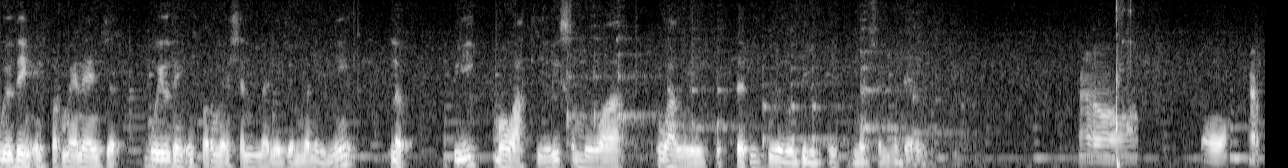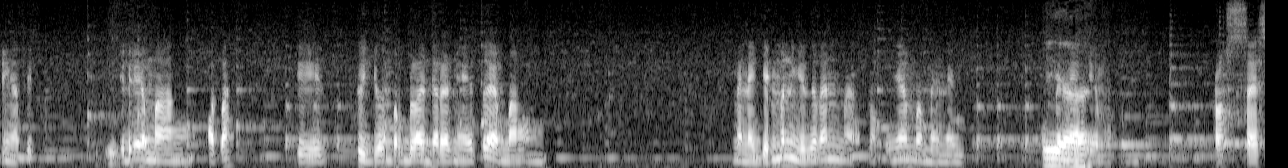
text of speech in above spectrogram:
building information building information management ini lebih mewakili semua ruang lingkup dari building information modeling. oh, oh ngerti ngerti jadi emang apa di tujuan pembelajarannya itu emang manajemen gitu kan maksudnya memanage Iya, manajemen proses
